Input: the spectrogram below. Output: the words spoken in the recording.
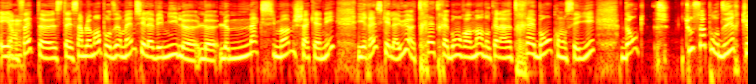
Et en mhm. fait, euh, c'était simplement pour dire même si elle avait mis le, maximum chaque année, il reste qu'elle a eu un très, très bon rendement. Donc, elle a un très bon conseiller. Donc, tout ça pour dire que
